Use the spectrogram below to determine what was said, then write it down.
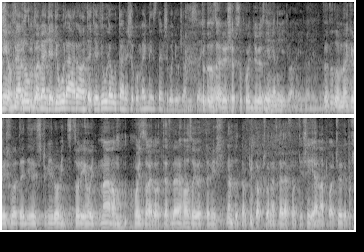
néha fellógtam egy-egy órára, egy-egy óra után, és akkor megnéztem, és akkor gyorsan visszaírtam. Tudod, az erősebb szokott győzni. Igen, így van, így van. Így van. De tudom, nekem is volt egy, ez csak egy rövid sztori, hogy nálam hogy zajlott ez le, hazajöttem, és nem tudtam kikapcsolni a telefont, és éjjel-nappal csörgött, és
